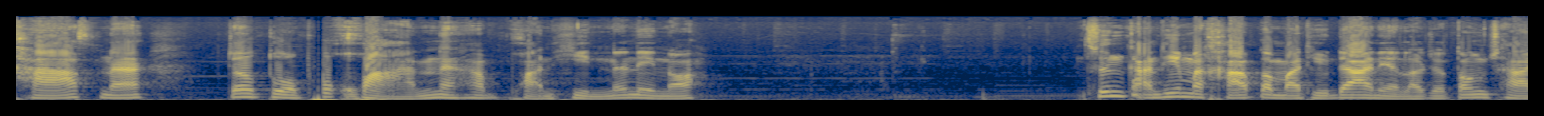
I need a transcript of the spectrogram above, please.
คราฟนะ เจ้าตัวพวกขวานนะครับขวานหินนั่นเองเนาะซึ่งการที่มาคราฟกับมาทิลดาเนี่ยเราจะต้องใช้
